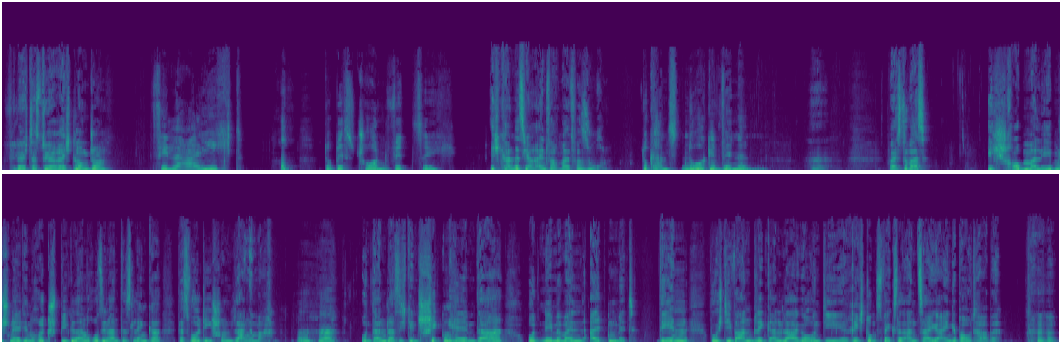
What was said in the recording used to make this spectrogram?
vielleicht hast du ja recht, Long John. Vielleicht? Du bist schon witzig. Ich kann es ja einfach mal versuchen. Du kannst nur gewinnen. Hm. Weißt du was? Ich schraube mal eben schnell den Rückspiegel an Rosinantes Lenker. Das wollte ich schon lange machen. Aha. Und dann lasse ich den schicken Helm da und nehme meinen alten mit. Den, wo ich die Warnblinkanlage und die Richtungswechselanzeige eingebaut habe.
